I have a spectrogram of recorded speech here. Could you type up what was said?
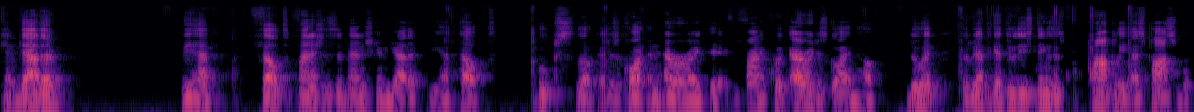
can gather. We have felt financial disadvantage can gather. We have helped. Oops, look, I just caught an error right there. If you find a quick error, just go ahead and help do it because we have to get through these things as promptly as possible.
